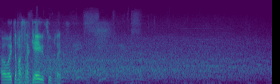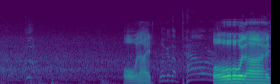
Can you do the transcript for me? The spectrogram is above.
Aber jetzt was dagegen Suplex. Oh nein. Oh nein.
